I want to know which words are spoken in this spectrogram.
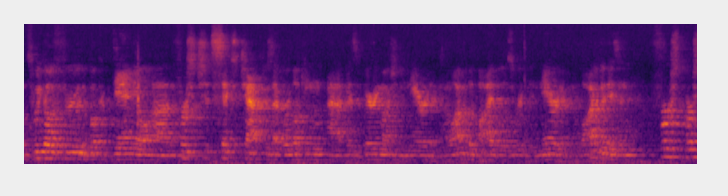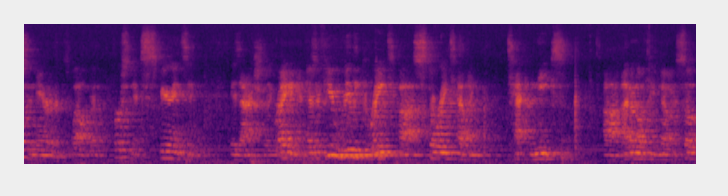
As we go through the book of Daniel, uh, the first six chapters that we're looking at is very much narrative. And a lot of the Bible is written in narrative. A lot of it is in first person narrative as well, where the person experiencing is actually writing it. There's a few really great uh, storytelling techniques. Uh, I don't know if you've noticed. So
